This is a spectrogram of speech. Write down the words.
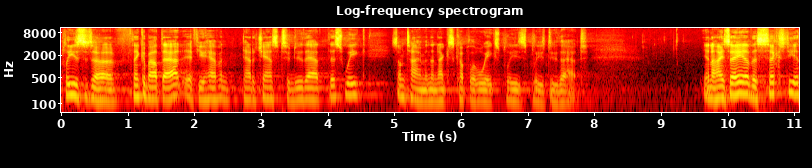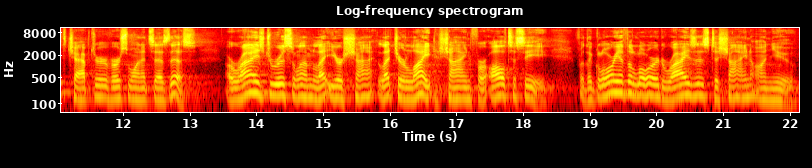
please uh, think about that. If you haven't had a chance to do that this week, sometime in the next couple of weeks, please, please do that. In Isaiah, the 60th chapter, verse 1, it says this Arise, Jerusalem, let your, shine, let your light shine for all to see, for the glory of the Lord rises to shine on you.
